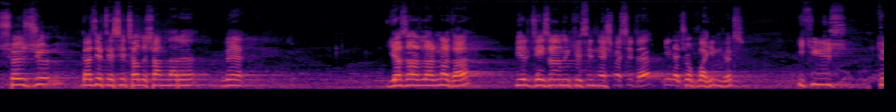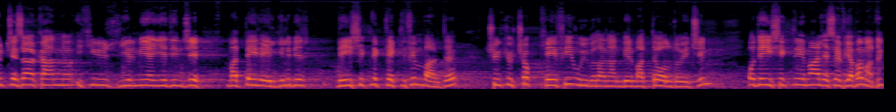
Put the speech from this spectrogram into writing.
Sözcü gazetesi çalışanları ve yazarlarına da bir cezanın kesinleşmesi de yine çok vahimdir. 200 Türk Ceza Kanunu 220'ye 7. madde ile ilgili bir değişiklik teklifim vardı. Çünkü çok keyfi uygulanan bir madde olduğu için o değişikliği maalesef yapamadık.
